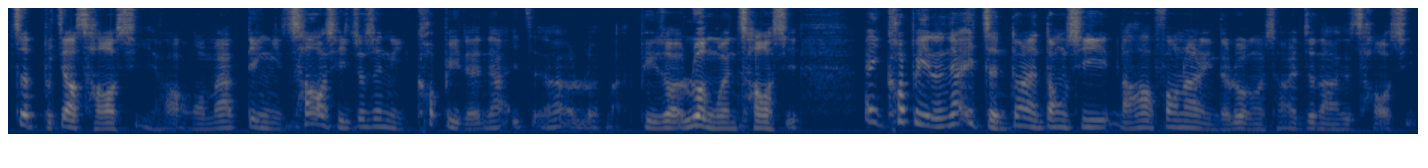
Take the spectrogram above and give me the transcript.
这不叫抄袭哈。我们要定义抄袭就是你 copy 人家一整段论嘛，比如说论文抄袭，哎，copy 人家一整段的东西，然后放到你的论文上，哎，这当然是抄袭。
